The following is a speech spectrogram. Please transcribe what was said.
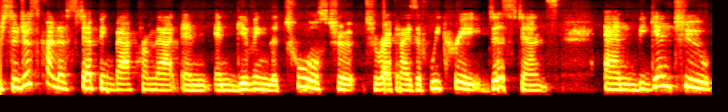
so just kind of stepping back from that and, and giving the tools to, to recognize if we create distance and begin to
